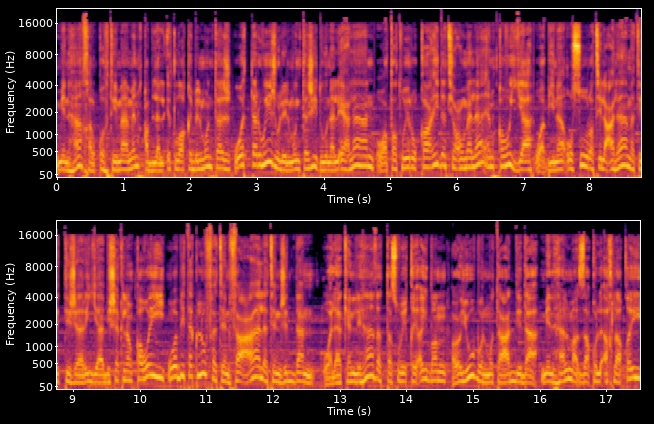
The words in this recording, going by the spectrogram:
منها خلق اهتمام قبل الإطلاق بالمنتج والترويج للمنتج دون الإعلان وتطوير قاعدة عملاء قوية وبناء صورة العلامة التجارية بشكل قوي وبتكلفة فعالة جدا. ولكن لهذا التسويق أيضا عيوب متعددة منها المأزق الأخلاقي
